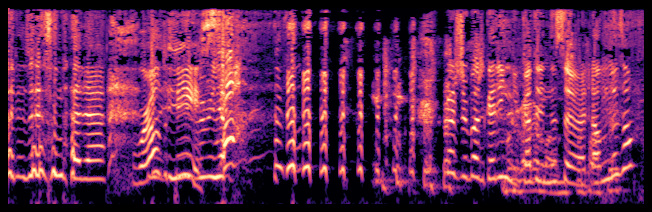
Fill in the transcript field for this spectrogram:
bare se sånn derre World peace. Ja! Kanskje du bare skal ringe Katrine Sørland, liksom?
